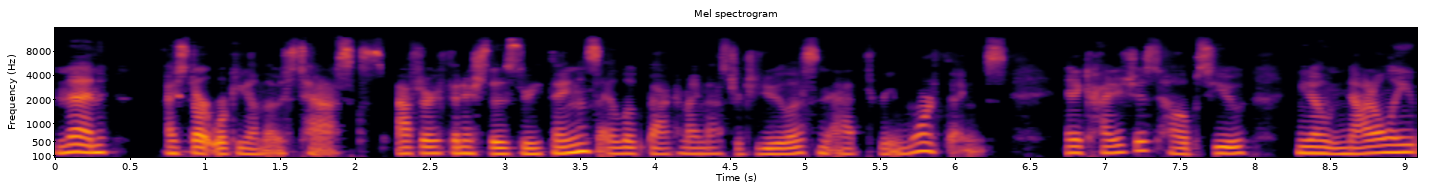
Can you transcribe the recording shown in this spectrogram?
And then I start working on those tasks. After I finish those three things, I look back at my master to do list and add three more things. And it kind of just helps you, you know, not only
